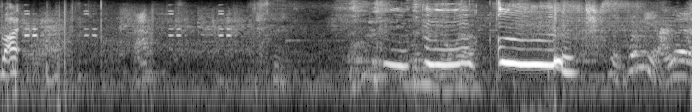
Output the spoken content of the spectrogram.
บร้อยอืมอืมอืมเหมือนข้าวเหนียวเลย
